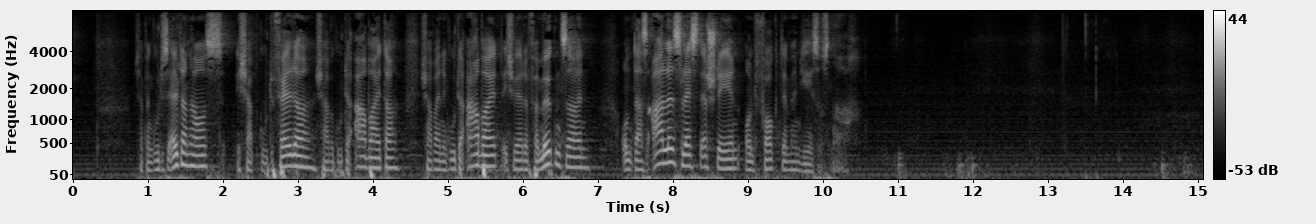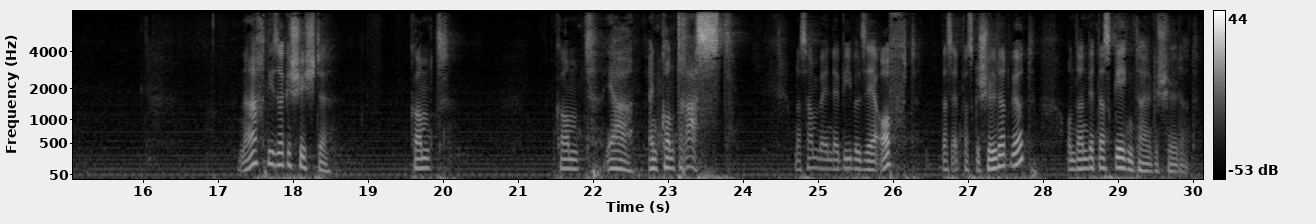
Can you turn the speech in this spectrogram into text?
ich habe ein gutes Elternhaus, ich habe gute Felder, ich habe gute Arbeiter, ich habe eine gute Arbeit, ich werde vermögend sein. Und das alles lässt er stehen und folgt dem Herrn Jesus nach. Nach dieser Geschichte kommt, kommt ja ein Kontrast. Und das haben wir in der Bibel sehr oft, dass etwas geschildert wird und dann wird das Gegenteil geschildert.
